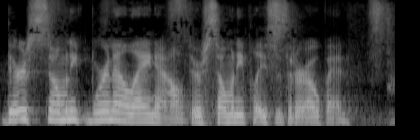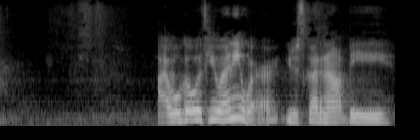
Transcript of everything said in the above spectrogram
There's so many. We're in LA now. There's so many places that are open. I will go with you anywhere. You just got to not be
